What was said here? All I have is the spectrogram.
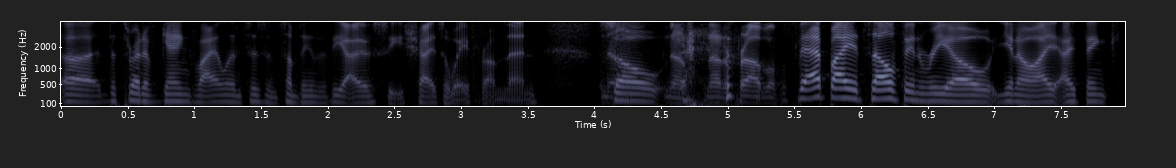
uh, the threat of gang violence isn't something that the IOC shies away from. Then, No, so no, not a problem. that by itself in Rio, you know, I, I think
